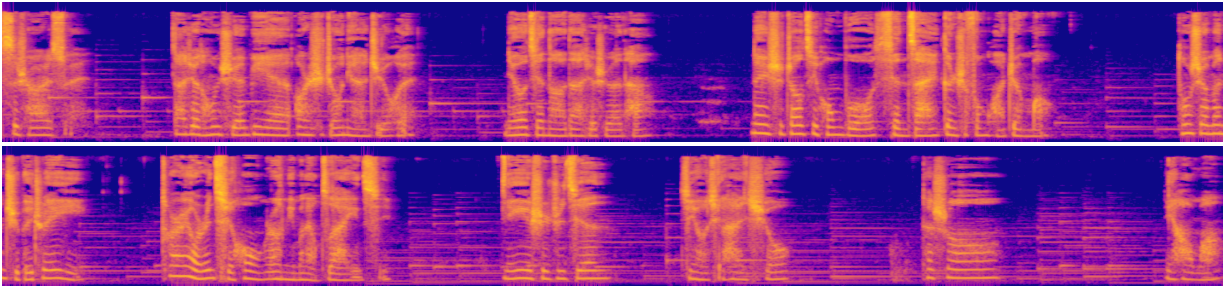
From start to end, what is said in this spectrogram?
四十二岁，大学同学毕业二十周年的聚会，你又见到了大学时的他。那时朝气蓬勃，现在更是风华正茂。同学们举杯追忆，突然有人起哄让你们俩坐在一起，你一时之间竟有些害羞。他说：“你好吗？”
